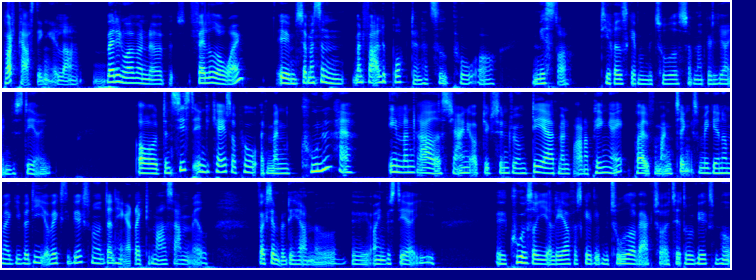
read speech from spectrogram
podcasting, eller hvad det nu er, man er faldet over. Ikke? Øhm, så man, sådan, man får aldrig brugt den her tid på at mestre de redskaber og metoder, som man vælger at investere i. Og den sidste indikator på, at man kunne have en eller anden grad af shiny object syndrome, det er, at man brænder penge af på alt for mange ting, som ikke ender med at give værdi og vækst i virksomheden. Den hænger rigtig meget sammen med for eksempel det her med øh, at investere i øh, kurser i at lære forskellige metoder og værktøjer til at drive virksomhed.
